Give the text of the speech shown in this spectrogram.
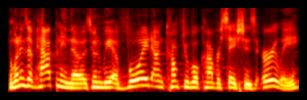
And what ends up happening, though, is when we avoid uncomfortable conversations early,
